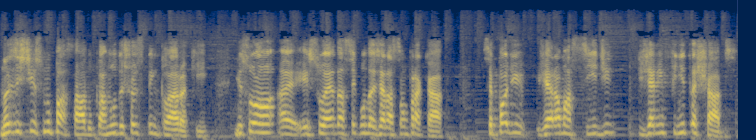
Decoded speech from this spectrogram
não existia isso no passado, o Carnu deixou isso bem claro aqui. Isso é, isso é da segunda geração para cá. Você pode gerar uma seed que gera infinitas chaves.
